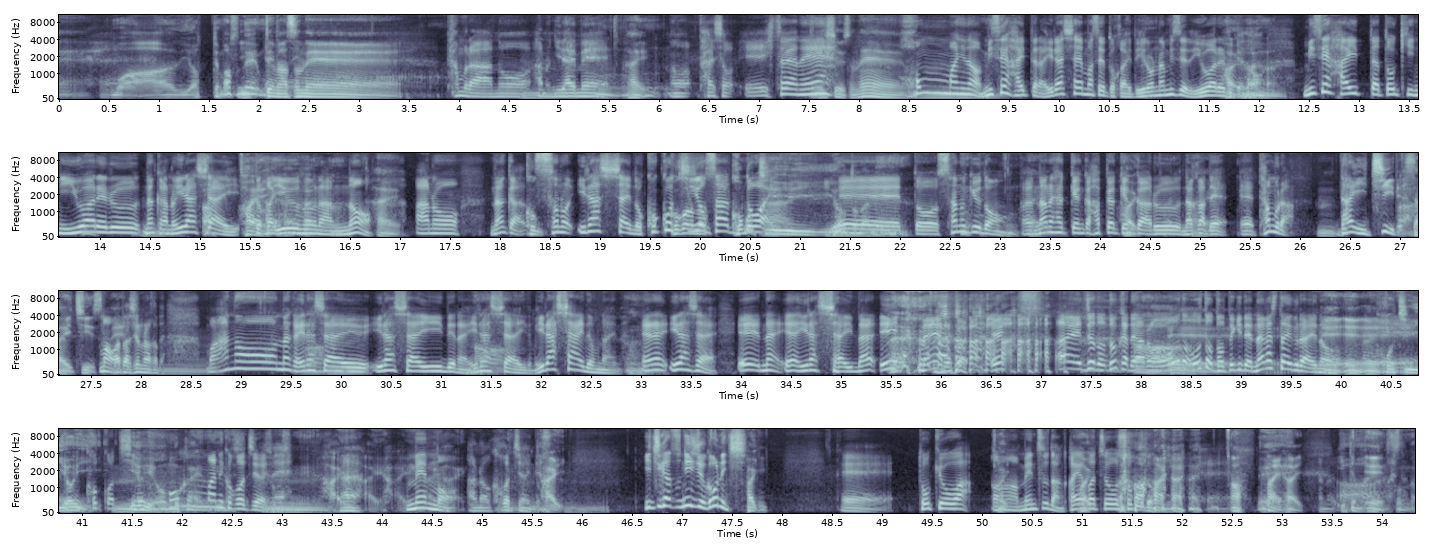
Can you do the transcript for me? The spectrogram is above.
まあやってますね。言ってますね田村のあの2代目はい。の大将。ええ人やね。人ですね。ほんまにな店入ったら「いらっしゃいませ」とか言っていろんな店で言われるけど、店入った時に言われるなんかあの「いらっしゃい」とかいうふうなんのあのなんかこその「いらっしゃい」の心地よさ度っと讃岐うどん700件か800件かある中でえー田村第1位です。第一位ですね。まあ私の中で、まあ、あのなんか「いらっしゃい」「いらっしゃい」でない「いらっしゃい」でも「いらっしゃい」でもないな「えいらっしゃい」えないやいらっしゃい。なえなんやろ。こ れえちょっとどっかであの音音取ってきて流したいぐらいの、ええええ心地よい。心地よい。ほんまに心地よいね。はいはい。はいはい。麺もあの心地よいんです、はい。1月25日、はい。えー東京は、あーメンツー団茅場町食堂に、い。はい。あの行ってもらええいました。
